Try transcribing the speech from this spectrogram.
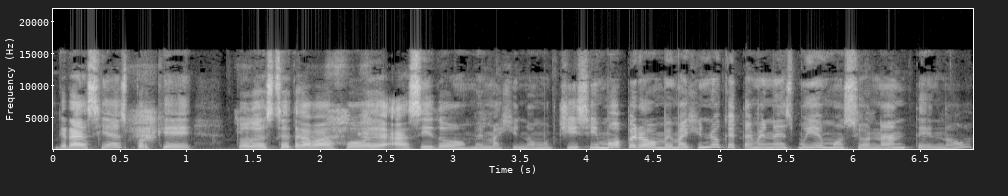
Gracias porque todo este trabajo eh, ha sido, me imagino, muchísimo, pero me imagino que también es muy emocionante, ¿no?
